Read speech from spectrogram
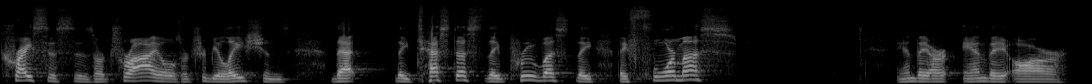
crises or trials or tribulations that they test us, they prove us, they, they form us, and they are, and they are,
